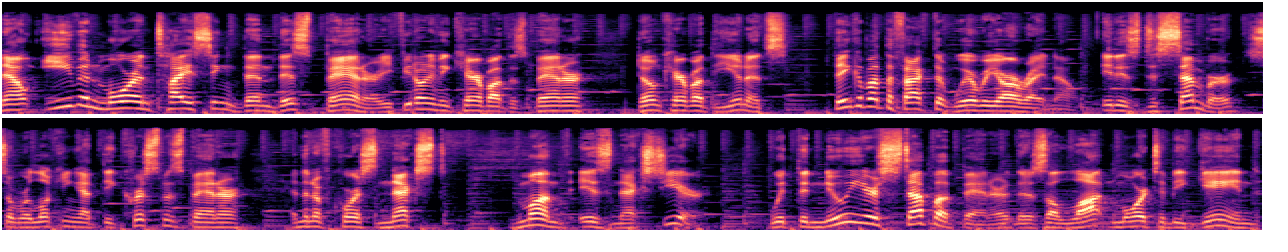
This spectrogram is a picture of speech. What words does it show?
Now, even more enticing than this banner, if you don't even care about this banner, don't care about the units, think about the fact that where we are right now. It is December, so we're looking at the Christmas banner, and then of course next month is next year. With the New Year's Step Up banner, there's a lot more to be gained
